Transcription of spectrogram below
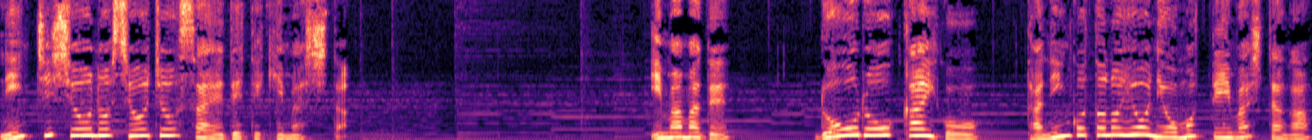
認知症の症状さえ出てきました。今まで老老介護を他人事のように思っていましたが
